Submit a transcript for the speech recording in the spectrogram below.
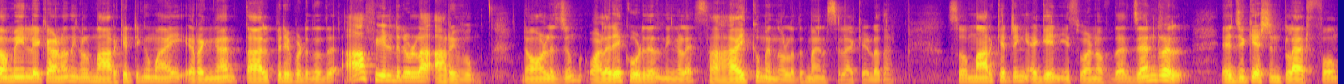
ഡൊമൈനിലേക്കാണോ നിങ്ങൾ മാർക്കറ്റിങ്ങുമായി ഇറങ്ങാൻ താല്പര്യപ്പെടുന്നത് ആ ഫീൽഡിലുള്ള അറിവും നോളജും വളരെ കൂടുതൽ നിങ്ങളെ സഹായിക്കുമെന്നുള്ളത് മനസ്സിലാക്കേണ്ടതാണ്. So marketing again is one of the general education platform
